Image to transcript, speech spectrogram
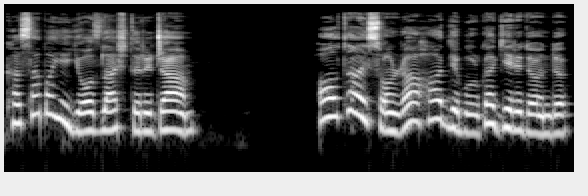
Kasabayı yozlaştıracağım. Altı ay sonra Hadleburg'a geri döndü.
